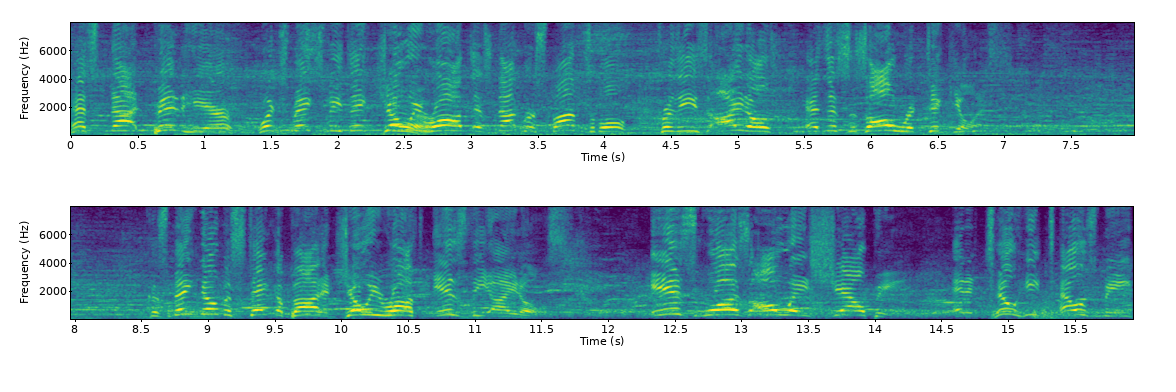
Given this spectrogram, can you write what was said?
has not been here, which makes me think Joey Yeah. Roth is not responsible for these idols, and this is all ridiculous. Because make no mistake about it, Joey Roth is the idols. Is, was, always shall be. And until he tells me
